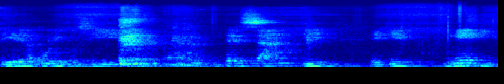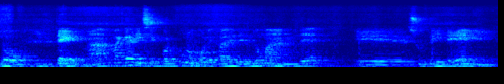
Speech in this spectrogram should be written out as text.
dei relatori così eh, interessanti e che inedito il tema, magari se qualcuno vuole fare delle domande eh, su dei temi,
